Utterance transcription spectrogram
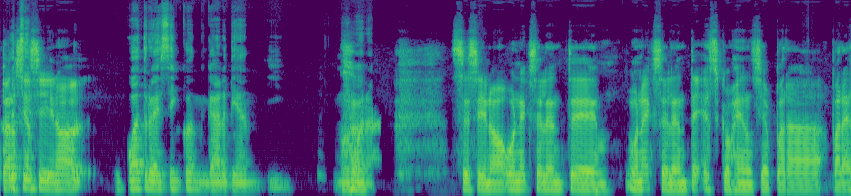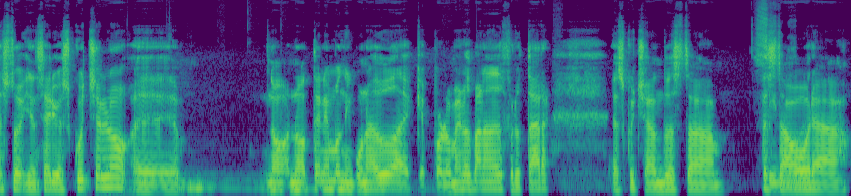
pero sí, sí, no. 4 de 5 en Guardian y muy buena. Sí, sí, no, una excelente, una excelente escogencia para, para esto y en serio, escúchenlo. Eh, no, no tenemos ninguna duda de que por lo menos van a disfrutar escuchando esta, esta obra,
